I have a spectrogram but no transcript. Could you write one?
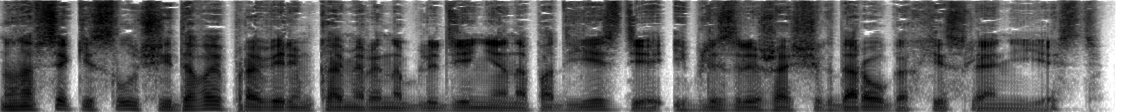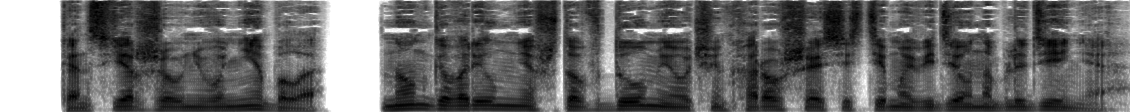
Но на всякий случай давай проверим камеры наблюдения на подъезде и близлежащих дорогах, если они есть. Консьержа у него не было, но он говорил мне, что в доме очень хорошая система видеонаблюдения.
